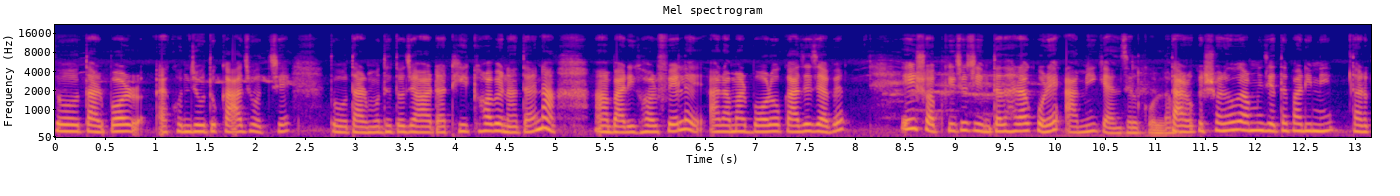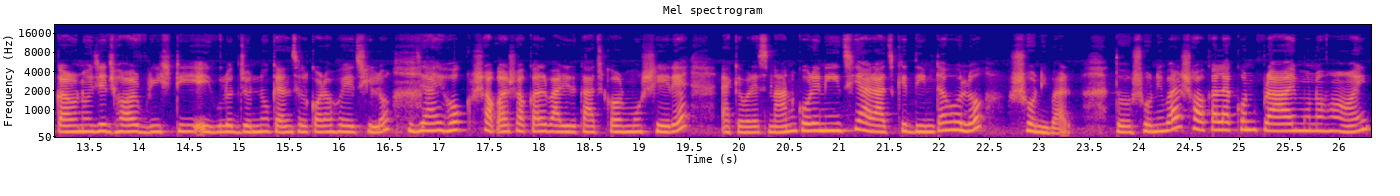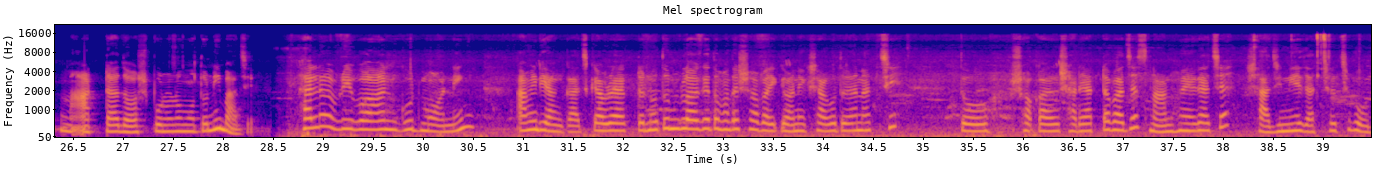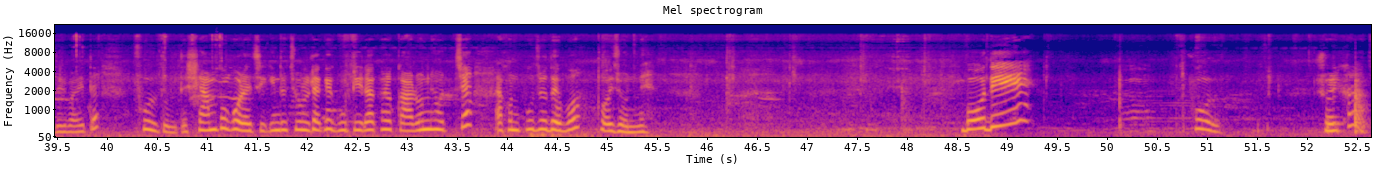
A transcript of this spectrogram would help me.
তো তারপর এখন যেহেতু কাজ হচ্ছে, তো তার মধ্যে তো যাওয়াটা ঠিক হবে না, তাই না? বাড়িঘর ফেলে আর আমার বড় কাজে যাবে। এই সব কিছু চিন্তাধারা করে আমি ক্যান্সেল করলাম। তারকেশ্বরেও আমি যেতে পারিনি। তার কারণ ওই যে ঝড়, বৃষ্টি এইগুলোর জন্য ক্যান্সেল করা হয়েছিল। যাই হোক, সকাল সকাল বাড়ির কাজকর্ম সেরে একেবারে স্নান করে নিয়েছি। আর আজকের দিনটা হলো শনিবার। তো শনিবার সকাল এখন প্রায় মনে হয় আটটা দশ পনেরো মতনই বাজে। Hello everyone, good morning. আমি রিয়াঙ্কা। আজকে আমরা একটা নতুন ব্লগে তোমাদের সবাইকে অনেক স্বাগত জানাচ্ছি। তো সকাল সাড়ে আটটা বাজে, স্নান হয়ে গেছে। সাজি নিয়ে যাচ্ছে হচ্ছে বৌদির বাড়িতে ফুল তুলতে। শ্যাম্পু করেছি, কিন্তু চুলটাকে গুটিয়ে রাখার কারণ হচ্ছে এখন পুজো দেব ওই জন্যে। বৌদি! ফুল। শরীর খারাপ?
